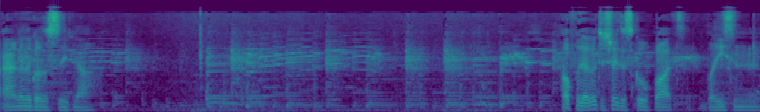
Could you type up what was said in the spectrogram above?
I'm gonna go to sleep now. Hopefully, I'll be able to show you the school part, but he's in,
